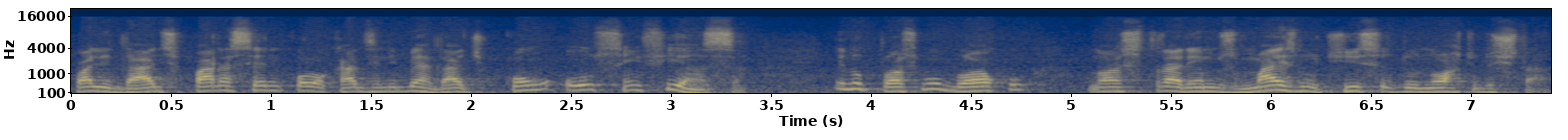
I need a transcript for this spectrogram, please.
qualidades para serem colocados em liberdade com ou sem fiança. E no próximo bloco nós traremos mais notícias do norte do estado.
